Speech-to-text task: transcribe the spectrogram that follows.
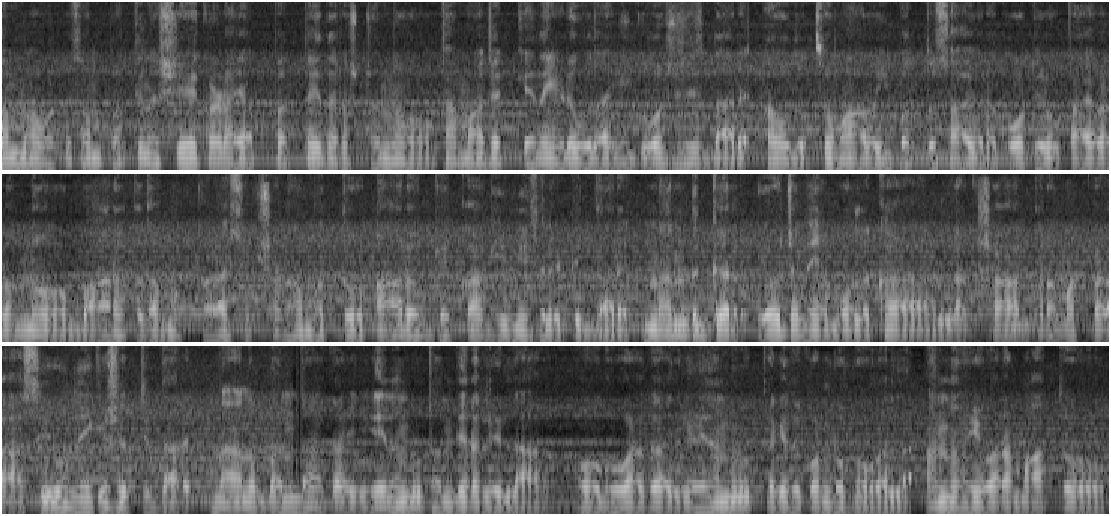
ತಮ್ಮ ಒಟ್ಟು ಸಂಪತ್ತಿನ ಶೇಕಡ ಎಪ್ಪತ್ತೈದರಷ್ಟನ್ನು ಸಮಾಜಕ್ಕೆ ನೀಡುವುದಾಗಿ ಘೋಷಿಸಿದ್ದಾರೆ. ಹೌದು, ಸುಮಾರು ಇಪ್ಪತ್ತು ಸಾವಿರ ಕೋಟಿ ರೂಪಾಯಿಗಳನ್ನು ಭಾರತದ ಮಕ್ಕಳ ಶಿಕ್ಷಣ ಮತ್ತು ಆರೋಗ್ಯಕ್ಕಾಗಿ ಮೀಸಲಿಟ್ಟಿದ್ದಾರೆ. ನಂದ್ ಗರ್ ಯೋಜನೆಯ ಮೂಲಕ ಲಕ್ಷಾಂತರ ಮಕ್ಕಳ ಹಸಿವು ನೀಗಿಸುತ್ತಿದ್ದಾರೆ. ನಾನು ಬಂದಾಗ ಏನನ್ನೂ ತಂದಿರಲಿಲ್ಲ. ಹೋಗುವಾಗ ಏನನ್ನೂ ತೆಗೆದುಕೊಂಡು ಹೋಗಲ್ಲ ಅನ್ನೋ ಇವರ ಮಾತು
